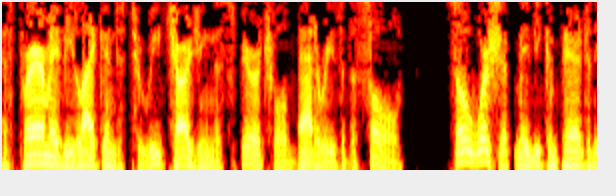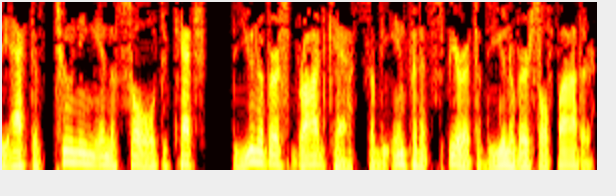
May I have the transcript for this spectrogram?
As prayer may be likened to recharging the spiritual batteries of the soul, so worship may be compared to the act of tuning in the soul to catch the universe broadcasts of the infinite spirit of the universal Father.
